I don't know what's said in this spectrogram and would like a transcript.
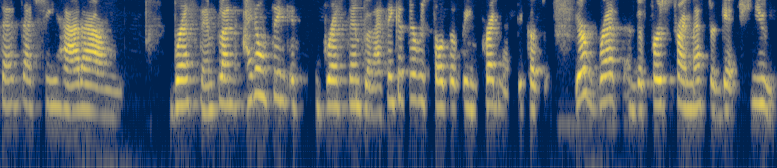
said that she had um, breast implant. I don't think it's breast implant. I think it's a result of being pregnant because your breasts in the first trimester get huge.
